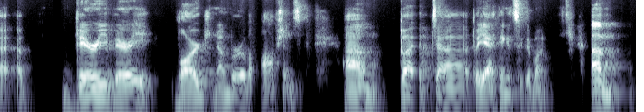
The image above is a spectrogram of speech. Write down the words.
a, a very very large number of options. Um, but uh, but yeah, I think it's a good one. Um,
